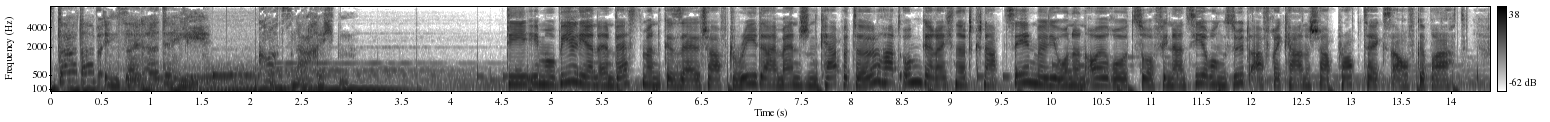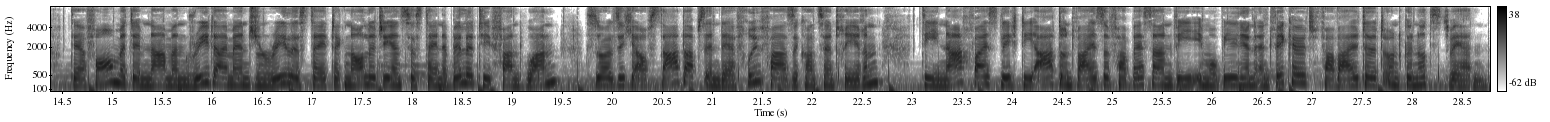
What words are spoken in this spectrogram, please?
Startup Insider Daily. Kurznachrichten. Die Immobilieninvestmentgesellschaft Redimension Capital hat umgerechnet knapp 10 Millionen Euro zur Finanzierung südafrikanischer PropTechs aufgebracht. Der Fonds mit dem Namen Redimension Real Estate Technology and Sustainability Fund One soll sich auf Startups in der Frühphase konzentrieren, die nachweislich die Art und Weise verbessern, wie Immobilien entwickelt, verwaltet und genutzt werden.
